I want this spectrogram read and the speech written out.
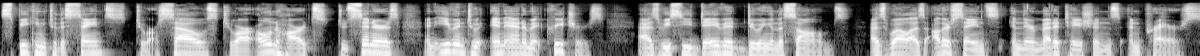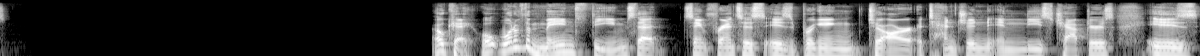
speaking to the saints, to ourselves, to our own hearts, to sinners, and even to inanimate creatures, as we see David doing in the Psalms, as well as other saints in their meditations and prayers. Okay, well, one of the main themes that St. Francis is bringing to our attention in these chapters is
